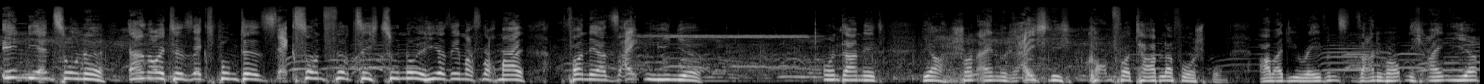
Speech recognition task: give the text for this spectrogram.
in die Endzone. Erneute 6 Punkte, 46 zu 0. Hier sehen wir es nochmal von der Seitenlinie. Und damit ja schon ein reichlich komfortabler Vorsprung. Aber die Ravens sahen überhaupt nicht ein hier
